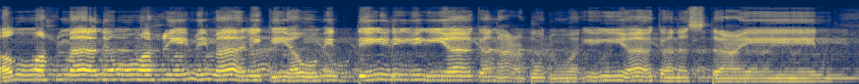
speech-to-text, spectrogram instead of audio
الرحمن الرحيم مالك يوم الدين إياك نعبد وإياك نستعين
